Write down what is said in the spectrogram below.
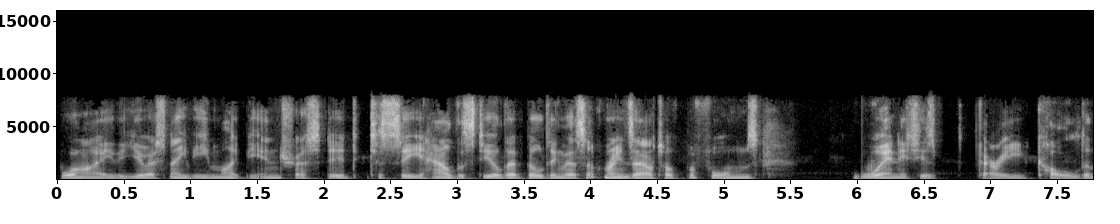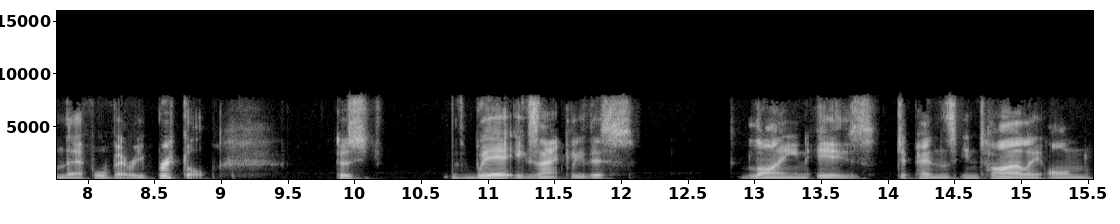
why the US Navy might be interested to see how the steel they're building their submarines out of performs when it is very cold and therefore very brittle. Because where exactly this line is depends entirely on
